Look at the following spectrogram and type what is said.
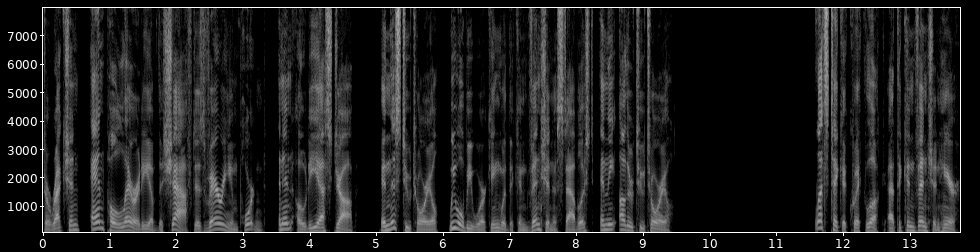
direction, and polarity of the shaft is very important in an ODS job. In this tutorial, we will be working with the convention established in the other tutorial. Let's take a quick look at the convention here.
